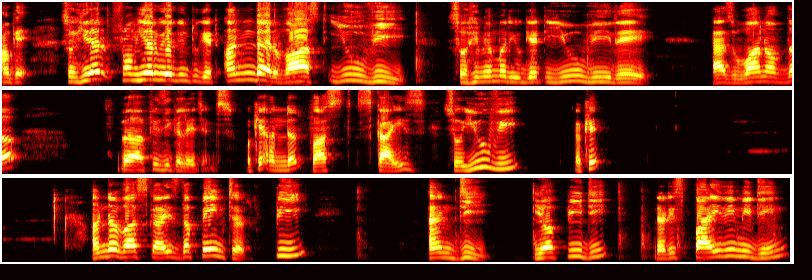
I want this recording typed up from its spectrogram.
Okay. So here, from here we are going to get under vast UV. So remember you get UV ray as one of the uh, physical agents. Okay. Under vast skies. So UV, okay, under vast skies the painter P and D you have PD that is pyrimidine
